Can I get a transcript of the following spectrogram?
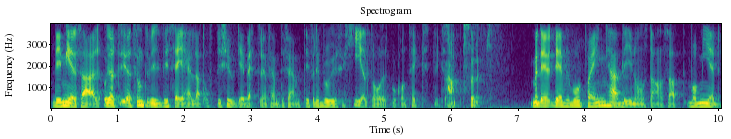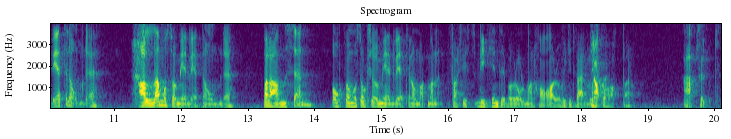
det är mer så här, och jag, jag tror inte vi, vi säger heller att 80-20 är bättre än 50-50 för det beror ju helt och hållet på kontext. Liksom. Absolut. Men det, det vår poäng här blir någonstans att vara medveten om det. Alla måste vara medvetna om det. Balansen. Och man måste också vara medveten om att man faktiskt, vilken typ av roll man har och vilket värde man Ja. skapar. Absolut.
